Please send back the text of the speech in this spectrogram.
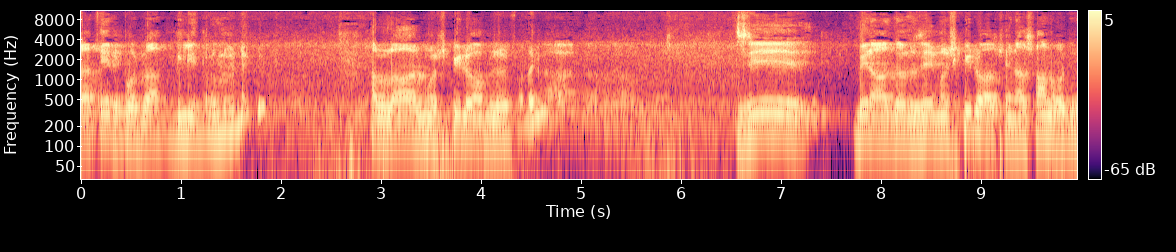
রাতের পর রাত মিলিয়ে আল্লাহর মুশকিলও আমরা যে বিরাদর, যে মুশকিলও আছেন, আসান হলি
